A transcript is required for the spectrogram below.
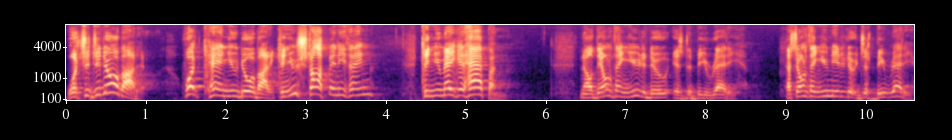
What should you do about it? What can you do about it? Can you stop anything? Can you make it happen? No, the only thing you to do is to be ready. That's the only thing you need to do, just be ready.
